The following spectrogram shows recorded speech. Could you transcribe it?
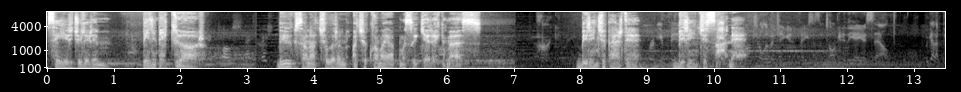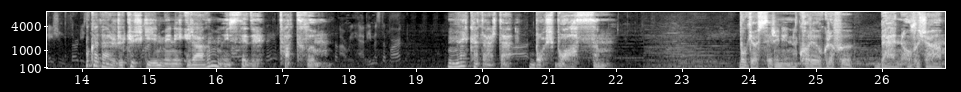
Seyircilerim beni bekliyor. Büyük sanatçıların açıklama yapması gerekmez. Birinci perde, birinci sahne. Bu kadar rüküş giyinmeni ilahın mı istedi tatlım? Ne kadar da boş boğazsın. Bu gösterinin koreografı ben olacağım.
